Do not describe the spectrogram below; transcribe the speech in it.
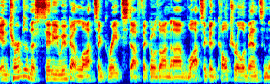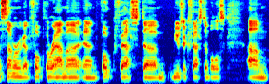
in terms of the city, we've got lots of great stuff that goes on. Um, lots of good cultural events in the summer. We've got Folklorama and Folk Fest, um, music festivals. Um,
